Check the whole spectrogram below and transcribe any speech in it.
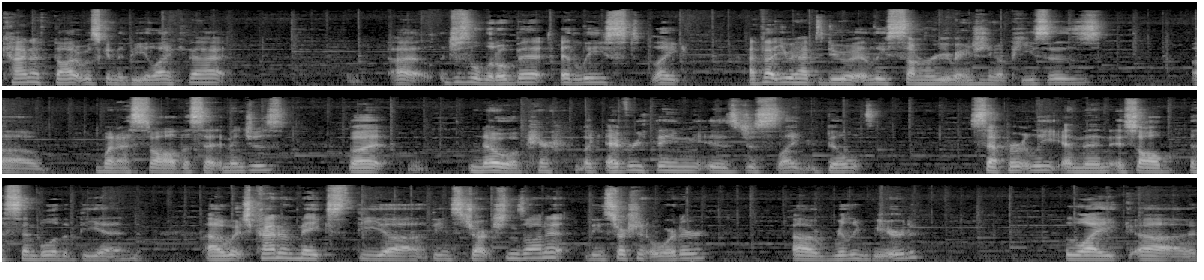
kind of thought it was going to be like that, uh, just a little bit at least. Like, I thought you would have to do at least some rearranging of pieces uh, when I saw the set images, but no, apparently, like everything is just like built separately, and then it's all assembled at the end, uh, which kind of makes the uh, the instructions on it, the instruction order, uh, really weird. Like, uh,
